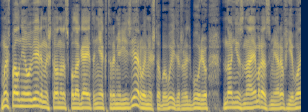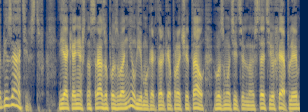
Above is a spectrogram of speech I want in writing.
Мы вполне уверены, что он располагает некоторыми резервами, чтобы выдержать бурю, но не знаем размеров его обязательств. Я, конечно, сразу позвонил ему, как только прочитал возмутительную статью Хэпли.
